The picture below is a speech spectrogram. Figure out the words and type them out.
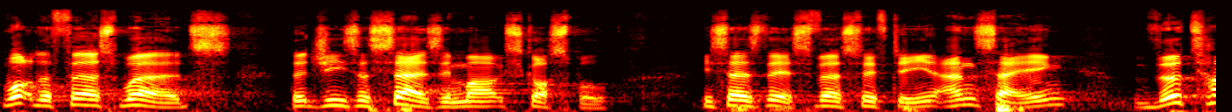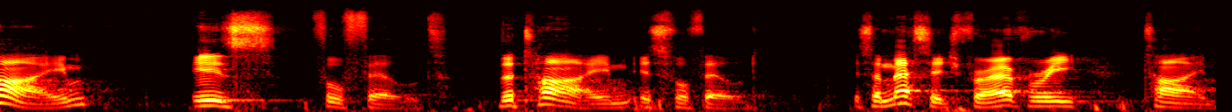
What are the first words that Jesus says in Mark's gospel? He says this, verse 15, and saying, The time is fulfilled. The time is fulfilled. It's a message for every time.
